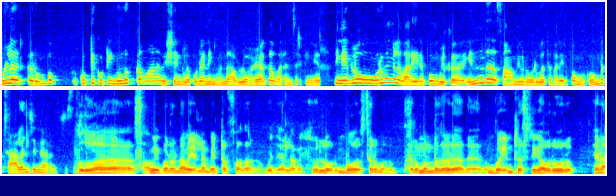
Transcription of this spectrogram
உள்ளே இருக்க ரொம்ப குட்டி குட்டி நுணுக்கமான விஷயங்களை கூட நீங்கள் வந்து அவ்வளோ அழகாக வரைஞ்சிருக்கீங்க. நீங்கள் இவ்வளோ உருவங்களை வரைகிறப்போ உங்களுக்கு எந்த சாமியோட உருவத்தை வரைகிறப்போ உங்களுக்கு ரொம்ப சேலஞ்சிங்காக இருந்துச்சு பொதுவாக சாமி படம்னாவே எல்லாமே டஃப்பாக தான் இருக்கும். கொஞ்சம் எல்லாமே எல்லாம் ரொம்ப சிரமம் சிரமன்றதை விட அதை ரொம்ப இன்ட்ரெஸ்டிங்காக ஒரு ஒரு ஏன்னா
